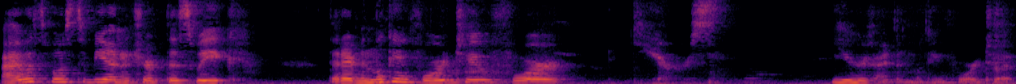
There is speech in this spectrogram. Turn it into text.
I was supposed to be on a trip this week that I've been looking forward to for. Years I've been looking forward to it.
